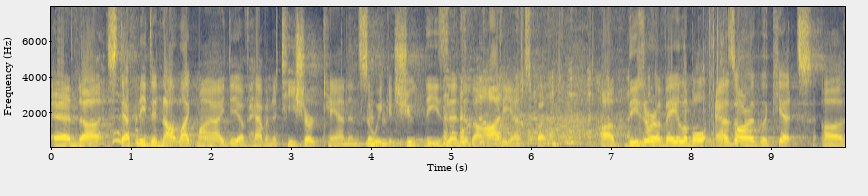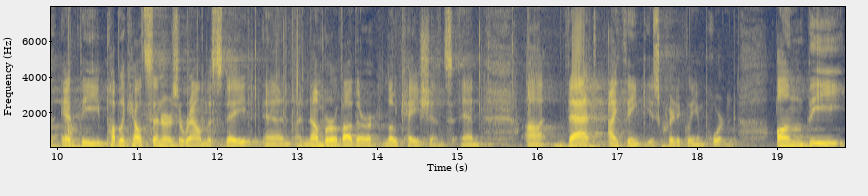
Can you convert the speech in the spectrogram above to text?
And uh, Stephanie did not like my idea of having a t shirt cannon so we could shoot these into the audience. But uh, these are available, as are the kits, uh, at the public health centers around the state and a number of other locations. And uh, that, I think, is critically important. On the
